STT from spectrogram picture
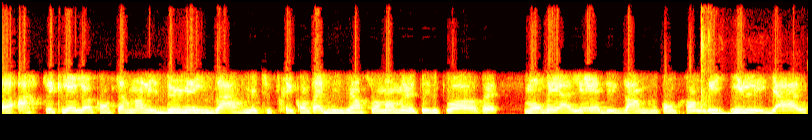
euh, article-là concernant les 2000 armes qui seraient comptabilisées en ce moment dans le territoire euh, montréalais, des armes, vous comprendrez, illégales.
